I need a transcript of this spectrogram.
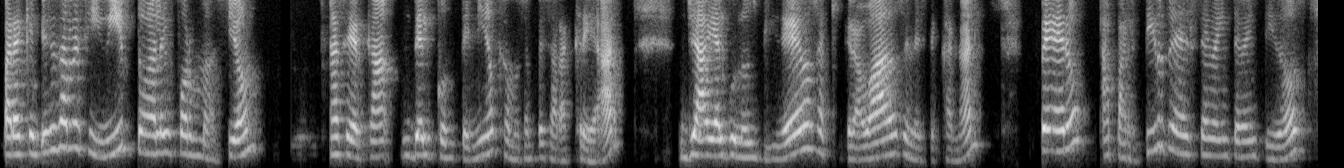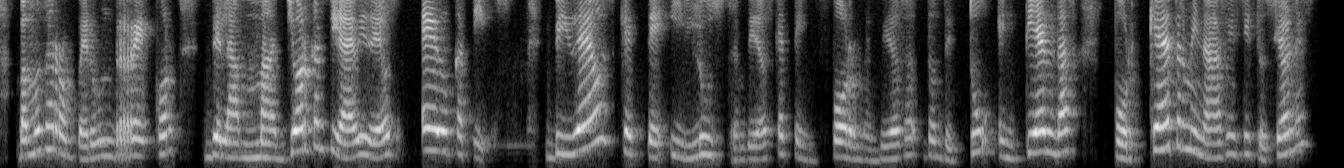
para que empieces a recibir toda la información acerca del contenido que vamos a empezar a crear. Ya hay algunos videos aquí grabados en este canal, pero a partir de este 2022 vamos a romper un récord de la mayor cantidad de videos educativos. Videos que te ilustren, videos que te informen, videos donde tú entiendas por qué determinadas instituciones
